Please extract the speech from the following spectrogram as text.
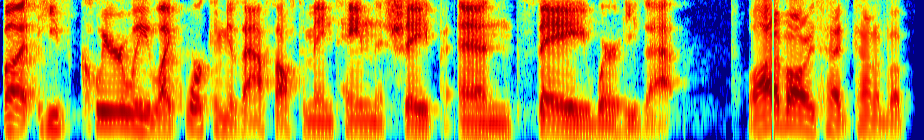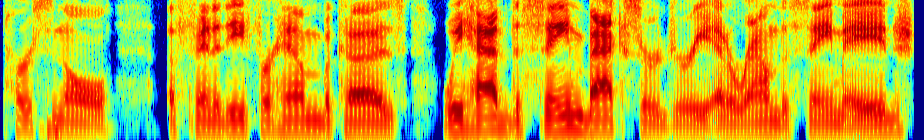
but he's clearly like working his ass off to maintain this shape and stay where he's at. Well, I've always had kind of a personal affinity for him because we had the same back surgery at around the same age.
